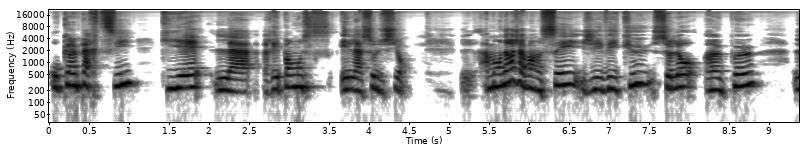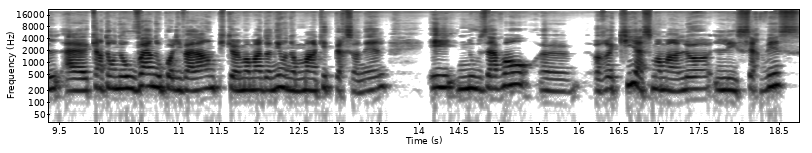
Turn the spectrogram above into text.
aucun parti qui est la réponse et la solution. À mon âge avancé, j'ai vécu cela un peu euh, quand on a ouvert nos polyvalentes, puis qu'à un moment donné, on a manqué de personnel. Et nous avons euh, requis à ce moment-là les services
